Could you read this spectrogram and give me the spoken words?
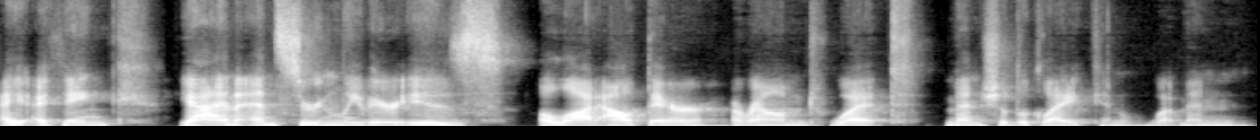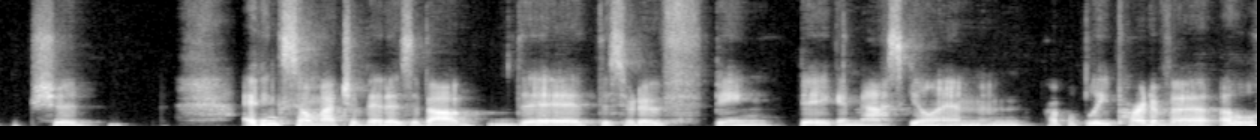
I i think yeah and and certainly there is a lot out there around what men should look like and what men should I think so much of it is about the the sort of being big and masculine, and probably part of a, a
